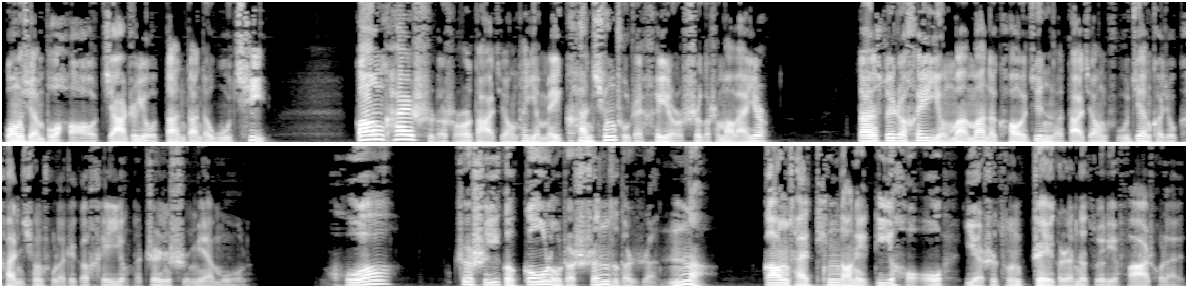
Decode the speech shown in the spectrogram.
光线不好，加之有淡淡的雾气，刚开始的时候，大江他也没看清楚这黑影是个什么玩意儿。但随着黑影慢慢的靠近呢，大江逐渐可就看清楚了这个黑影的真实面目了。嚯！这是一个佝偻着身子的人呢，刚才听到那低吼也是从这个人的嘴里发出来的，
